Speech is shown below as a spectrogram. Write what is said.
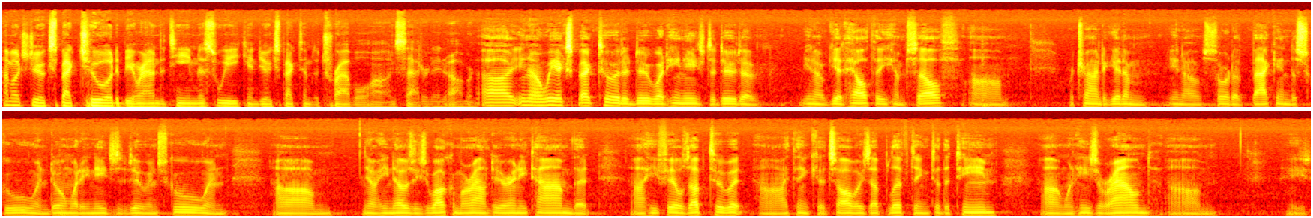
How much do you expect Tua to be around the team this week, and do you expect him to travel on Saturday to Auburn? Uh, you know, we expect Tua to do what he needs to do to, you know, get healthy himself. Um, we're trying to get him, you know, sort of back into school and doing what he needs to do in school. And, um, you know, he knows he's welcome around here anytime that uh, he feels up to it. Uh, I think it's always uplifting to the team uh, when he's around. Um, he's,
